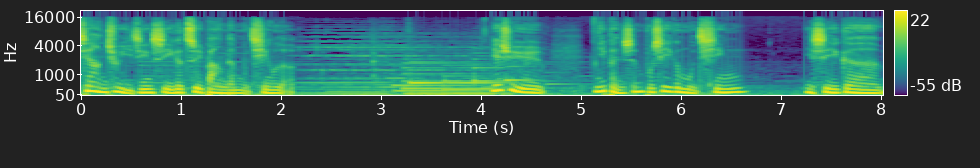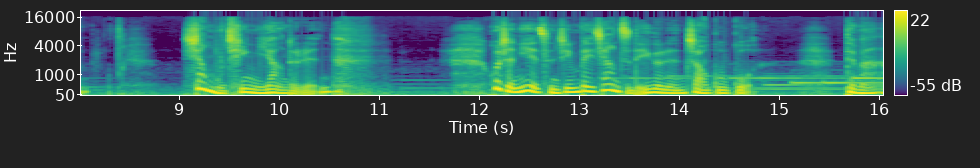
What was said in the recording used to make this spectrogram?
这样就已经是一个最棒的母亲了。也许你本身不是一个母亲，你是一个像母亲一样的人，或者你也曾经被这样子的一个人照顾过，对吗？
